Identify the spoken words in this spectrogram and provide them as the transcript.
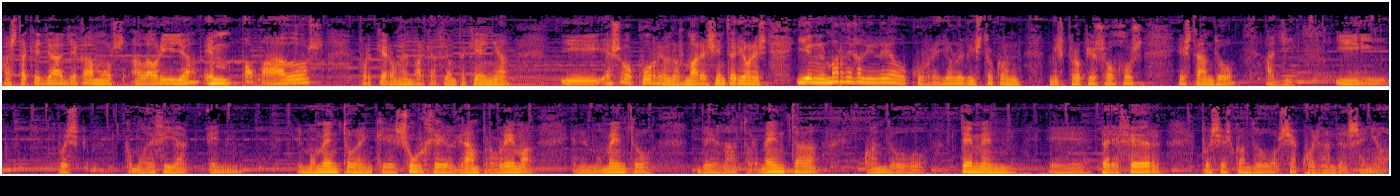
hasta que ya llegamos a la orilla, empapados, porque era una embarcación pequeña, y eso ocurre en los mares interiores. Y en el mar de Galilea ocurre, yo lo he visto con mis propios ojos estando allí. Y pues como decía, en el momento en que surge el gran problema, en el momento de la tormenta, cuando temen eh, perecer, pues es cuando se acuerdan del Señor.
